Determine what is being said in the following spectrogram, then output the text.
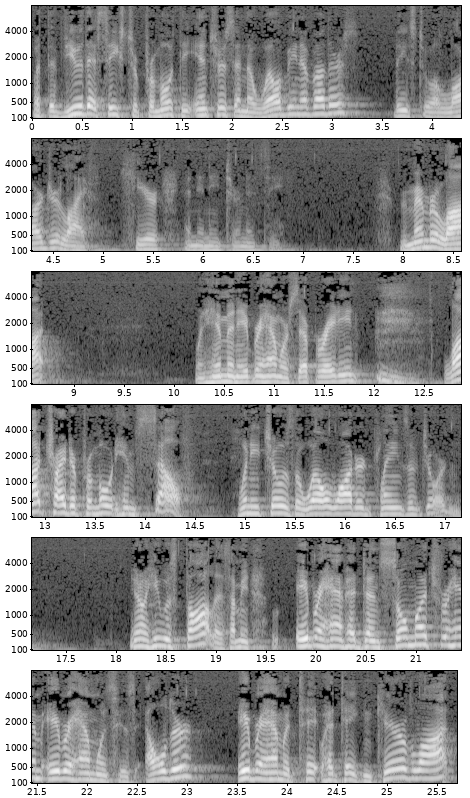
But the view that seeks to promote the interests and the well being of others leads to a larger life here and in eternity. Remember Lot? When him and Abraham were separating, Lot tried to promote himself when he chose the well watered plains of Jordan. You know, he was thoughtless. I mean, Abraham had done so much for him. Abraham was his elder. Abraham had, ta- had taken care of Lot.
